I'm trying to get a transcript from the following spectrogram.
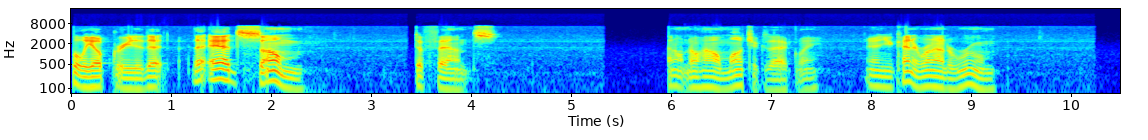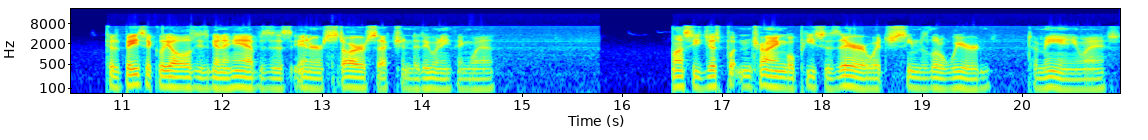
fully upgraded, that that adds some defense. I don't know how much exactly. And you kind of run out of room. Because basically all he's going to have is this inner star section to do anything with. Unless he's just putting triangle pieces there, which seems a little weird. To me, anyways.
